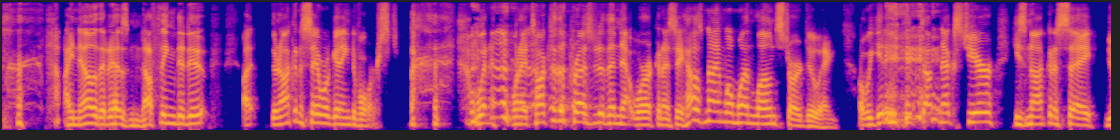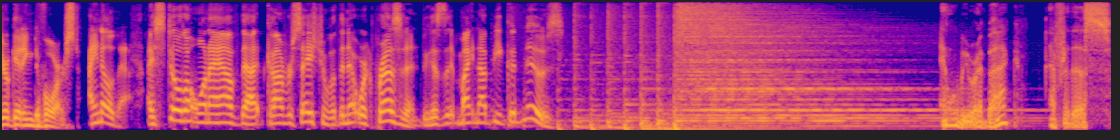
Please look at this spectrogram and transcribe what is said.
I know that it has nothing to do. I, they're not going to say we're getting divorced. when when I talk to the president of the network and I say, "How's 911 Lone Star doing? Are we getting picked up next year?" He's not going to say you're getting divorced. I know that. I still don't want to have that conversation with the network president because it might not be good news. And we'll be right back after this.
